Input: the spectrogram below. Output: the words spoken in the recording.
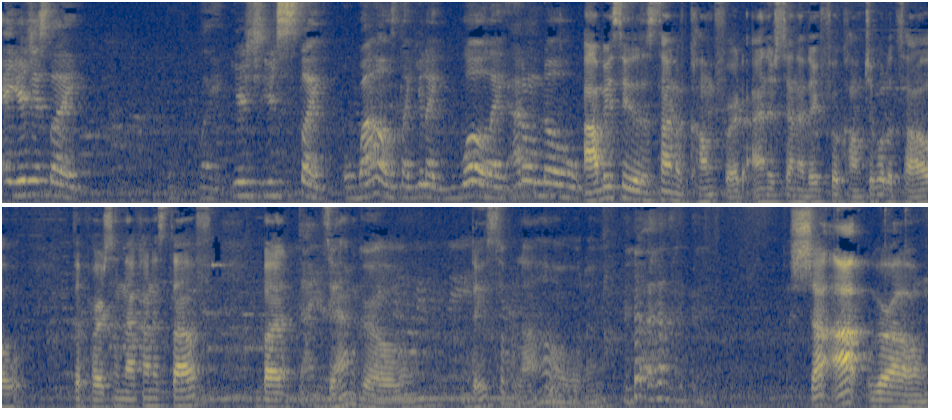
and you're just like, like you're you're just like, wow, it's like you're like, whoa, like I don't know. obviously there's a sign of comfort. I understand that they feel comfortable to tell the person that kind of stuff, but Dire. damn girl, they so loud. Shut up, girl.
